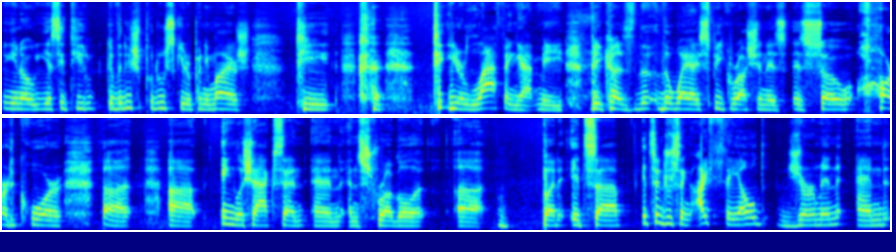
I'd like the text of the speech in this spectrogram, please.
you know, если ты говоришь по-русски или понимаешь, ты, ты, you're laughing at me because the, the way I speak Russian is, is so hardcore uh, uh, English accent and, and struggle. Uh, but it's, uh, it's interesting. I failed German and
